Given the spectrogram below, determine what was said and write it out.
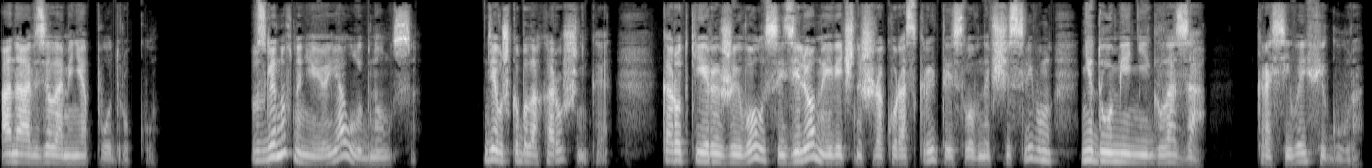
Она взяла меня под руку. Взглянув на нее, я улыбнулся. Девушка была хорошенькая. Короткие рыжие волосы, зеленые, вечно широко раскрытые, словно в счастливом недоумении глаза. Красивая фигура.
